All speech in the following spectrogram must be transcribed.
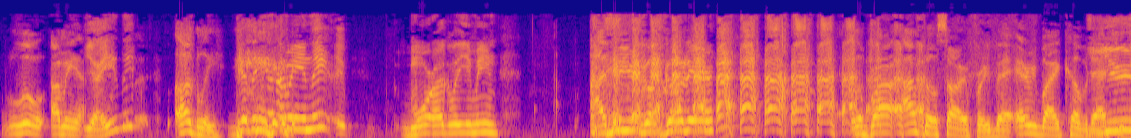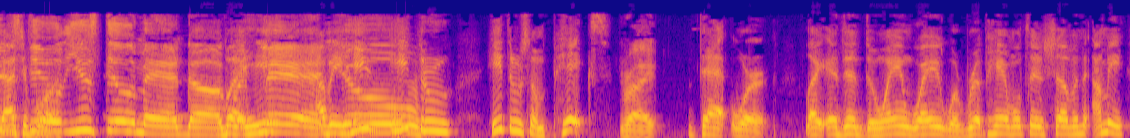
little. I mean, yeah, he, they, ugly. yeah, they, I mean, they more ugly. You mean? I knew you were gonna go there. LeBron, I feel sorry for you, man. Everybody covered that. you That's your still, boy. you still a man, dog. But he, man, I mean, yo. he he threw he threw some picks right. that were like, and then Dwyane Wade would rip Hamilton shoving. I mean,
